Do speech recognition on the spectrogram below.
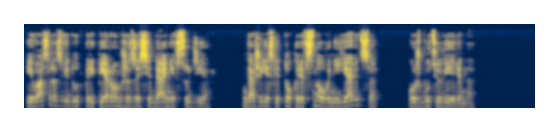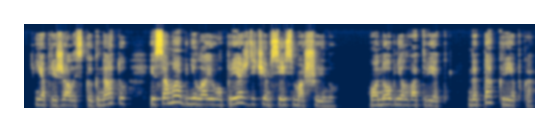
и вас разведут при первом же заседании в суде. Даже если Токарев снова не явится, уж будь уверена». Я прижалась к Игнату и сама обняла его прежде, чем сесть в машину. Он обнял в ответ, Да так крепко,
